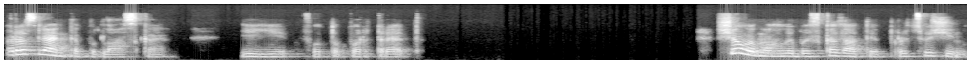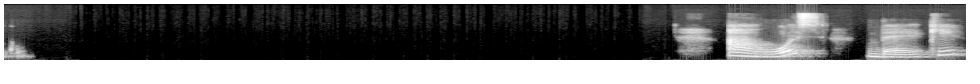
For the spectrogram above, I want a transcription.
Розгляньте, будь ласка, її фотопортрет. Що ви могли би сказати про цю жінку? А ось деякі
